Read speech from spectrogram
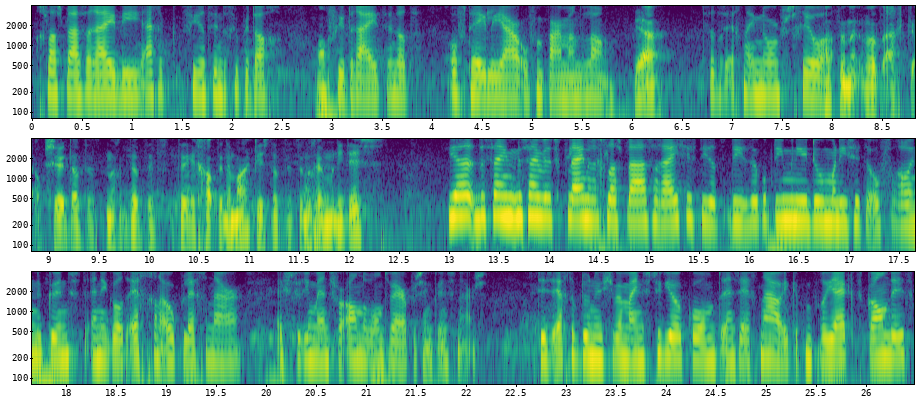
glasblazerij die eigenlijk 24 uur per dag ongeveer draait. En dat of het hele jaar of een paar maanden lang. Ja, Dus dat is echt een enorm verschil. wat, een, wat eigenlijk absurd dat, het nog, dat dit de gat in de markt is, dat het er nog helemaal niet is. Ja, er zijn, er zijn weer dus kleinere glasblazerijtjes die, dat, die het ook op die manier doen, maar die zitten of vooral in de kunst. En ik wil het echt gaan openleggen naar experiment voor andere ontwerpers en kunstenaars. Het is echt de bedoeling dat je bij mij in de studio komt en zegt, nou, ik heb een project, kan dit?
